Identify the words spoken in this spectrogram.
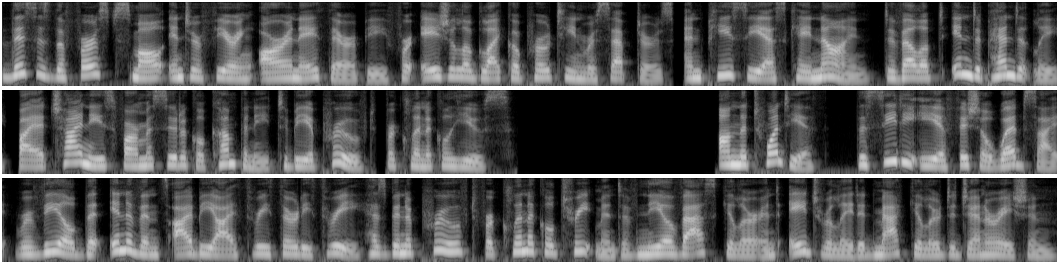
This is the first small interfering RNA therapy for asialoglycoprotein receptors and PCSK9 developed independently by a Chinese pharmaceutical company to be approved for clinical use. On the 20th, the CDE official website revealed that Innovent's IBI 333 has been approved for clinical treatment of neovascular and age related macular degeneration.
